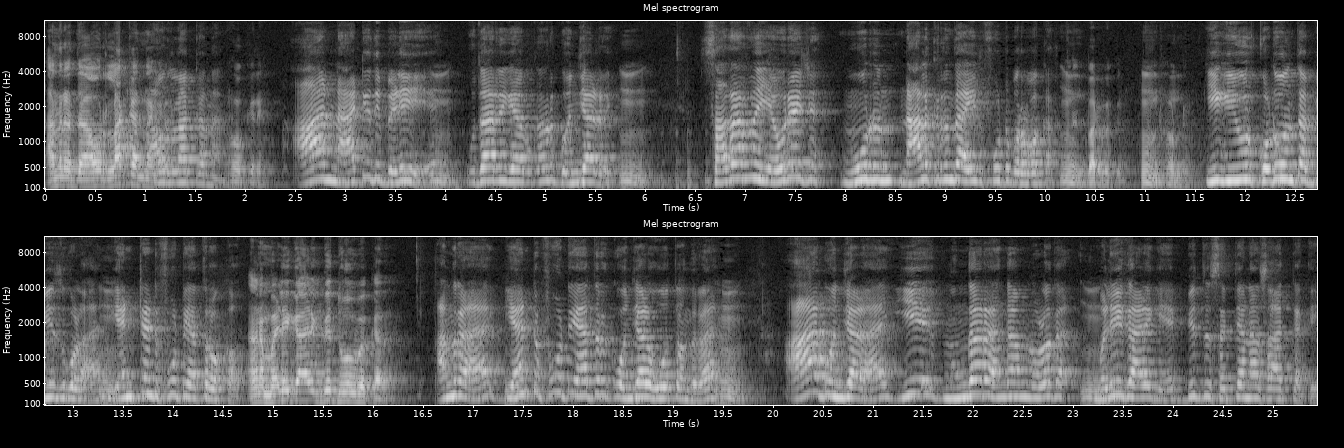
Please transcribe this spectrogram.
ಅಂದ್ರೆ ಅದ ಅವ್ರ ಲಕ್ ಲಕ್ಕನ ಅವ್ರ ಲಕ್ ಅನ್ನ ಓಕೆ ಆ ನಾಟಿದ ಬೆಳಿ ಉದಾಹರಣೆಗೆ ಹೇಳ್ಬೇಕಂದ್ರೆ ಗೊಂಜಾಳ್ರಿ ಹ್ಮ್. ಸಾಧಾರಣ ಎವರೇಜ್ ಮೂರ್ ನಾಲ್ಕರಿಂದ ಐದು ಫೂಟ್ ಬರ್ಬೇಕ ಹ್ಮ್ ಬರ್ಬೇಕು. ಹ್ಞೂ ಹ್ಞೂ ಈಗ ಇವ್ರು ಕೊಡುವಂತ ಬೀಜಗಳ ಎಂಟೆಂಟು ಫೂಟ್ ಎತ್ತರ ಹೋಗ್ತಾವ ಅಂದ್ರೆ ಮಳಿ ಗಾಳಿಗೆ ಬಿದ್ದು ಹೋಗ್ಬೇಕಾದ? ಅಂದ್ರ ಎಂಟು ಫೂಟ್ ಎತ್ತರಕ್ಕೆ ಗೊಂಜಾಳ ಹೋತಂದ್ರ ಆ ಗೊಂಜಾಳ ಈ ಮುಂಗಾರ ಹಂಗಾಮಿನೊಳಗ ಮಳಿ ಗಾಳಿಗೆ ಬಿದ್ದು ಸತ್ಯನಾಶ ಆಕತಿ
